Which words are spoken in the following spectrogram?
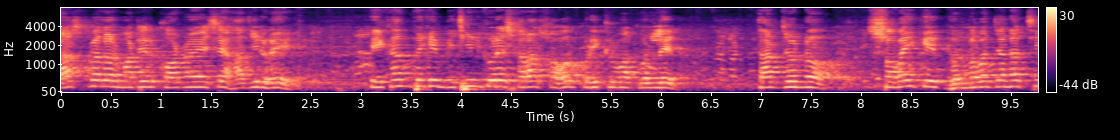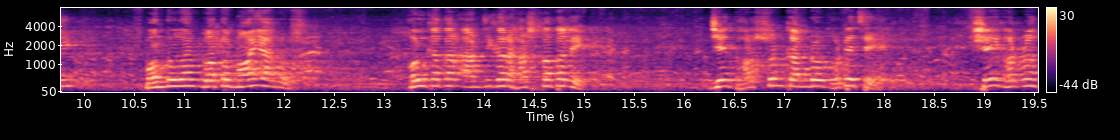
রাসমেলার মাঠের কর্নারে এসে হাজির হয়ে এখান থেকে মিছিল করে সারা শহর পরিক্রমা করলেন। তার জন্য সবাইকে ধন্যবাদ জানাচ্ছি। বন্ধুগণ, গত নয় আগস্ট কলকাতার আরজিকর হাসপাতালে যে ধর্ষণ কাণ্ড ঘটেছে সেই ঘটনার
